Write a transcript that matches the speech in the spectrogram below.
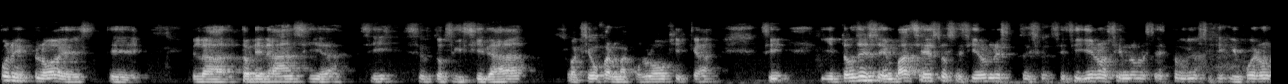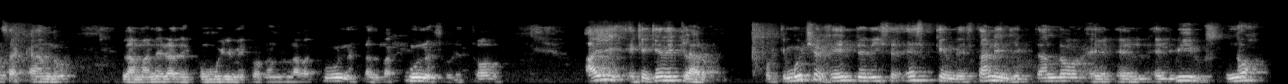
por ejemplo, este, la tolerancia, ¿sí? su toxicidad, su acción farmacológica, ¿sí? Y entonces, en base a eso, se, hicieron, se siguieron haciendo los estudios y, fueron sacando la manera de cómo ir mejorando la vacuna, las vacunas sobre todo. Hay que quede claro, porque mucha gente dice, es que me están inyectando el, virus. No,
